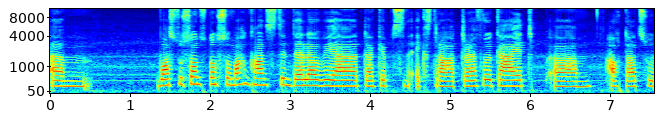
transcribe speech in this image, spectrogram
Ähm, was du sonst noch so machen kannst in Delaware, da gibt es einen extra Travel Guide, ähm, auch dazu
